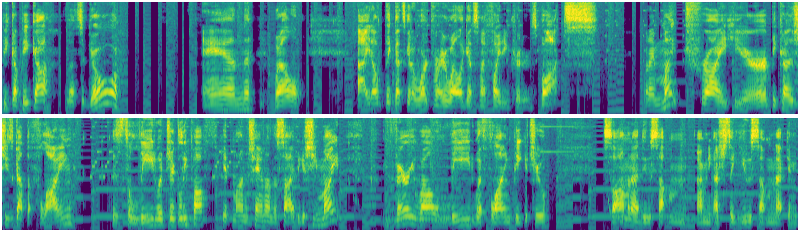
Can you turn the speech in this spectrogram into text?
Pika Pika, let's go! And, well, I don't think that's going to work very well against my fighting critters, but... What I might try here, because she's got the flying, is to lead with Jigglypuff, Hitmonchan on the side, because she might very well lead with Flying Pikachu. So I'm gonna do something, I mean, I should say use something that can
